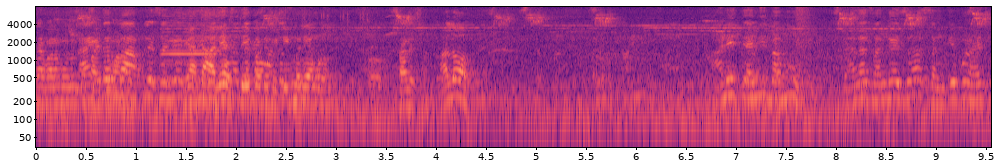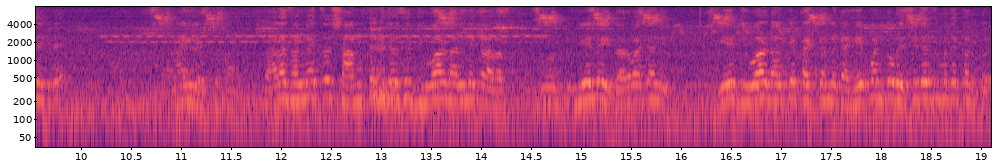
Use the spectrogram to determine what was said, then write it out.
मारू बोलून नाहीतर मग आपले सगळे आता आले असते पण मीटिंगमध्ये यामुळे चालेल सर. हॅलो. आणि त्यांनी बाबू त्याला सांगायचं संख्ये पण आहेत ना इकडे? नाही आहेत त्याला सांगायचं शाम तक इधर से दीवार डालने का? रस जो ये नाही दरवाजाने ये दीवार डाल के पॅक करणे का? हे पण तो रेसिडेन्समध्ये करतोय.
